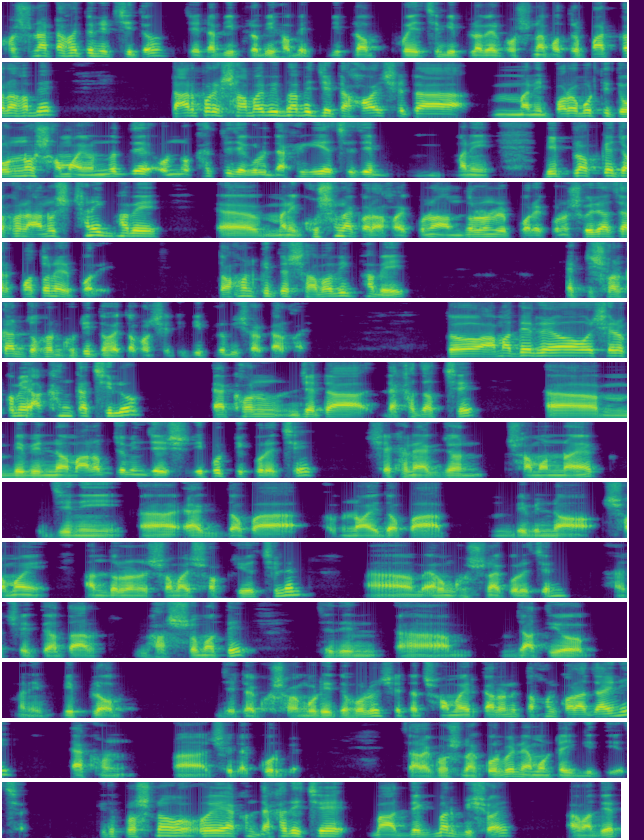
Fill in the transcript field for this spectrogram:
ঘোষণাটা হয়তো নিশ্চিত, যেটা বিপ্লবী হবে। বিপ্লব হয়েছে, বিপ্লবের ঘোষণাপত্র পাঠ করা হবে। তারপরে স্বাভাবিকভাবে যেটা হয় সেটা মানে পরবর্তীতে অন্য সময়, অন্য অন্য ক্ষেত্রে যেগুলো দেখা গিয়েছে যে মানে বিপ্লবকে যখন আনুষ্ঠানিকভাবে মানে ঘোষণা করা হয় কোনো আন্দোলনের পরে, কোনো স্বৈরাচার পতনের পরে, তখন কিন্তু স্বাভাবিকভাবে একটি সরকার যখন গঠিত হয়, তখন সেটি বিপ্লবী সরকার হয়। তো আমাদেরও সেরকমই আকাঙ্ক্ষা ছিল। এখন যেটা দেখা যাচ্ছে বিভিন্ন মানব জমিন যে রিপোর্টটি করেছে সেখানে একজন সমন্বয়ক যিনি এক দফা নয় দফা বিভিন্ন সময় আন্দোলনের সময় সক্রিয় ছিলেন এবং ঘোষণা করেছেন সেটা তার ভাষ্য মতে আহ, জাতীয় মানে বিপ্লব যেটা সংগঠিত হলো সেটা সময়ের কারণে তখন করা যায়নি এখন সেটা করবে। তারা ঘোষণা করবেন এমনটাই ইঙ্গিত দিয়েছেন কিন্তু প্রশ্ন হয়ে এখন দেখা দিচ্ছে বা দেখবার বিষয় আমাদের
